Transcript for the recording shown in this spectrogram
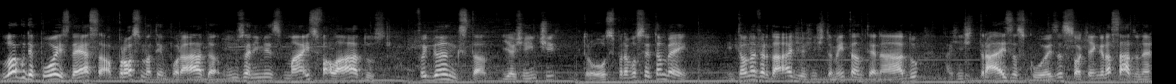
Logo depois dessa, a próxima temporada, um dos animes mais falados foi Gangsta. E a gente trouxe para você também. Então, na verdade, a gente também tá antenado, a gente traz as coisas, só que é engraçado, né?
